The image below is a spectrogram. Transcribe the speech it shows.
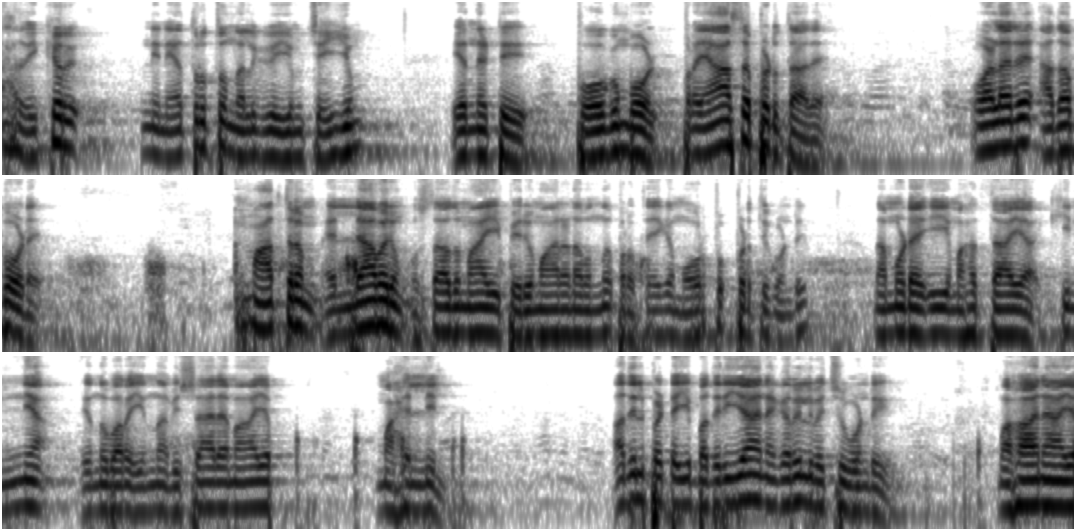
വിക്കറിന് നേതൃത്വം നൽകുകയും ചെയ്യും എന്നിട്ട് പോകുമ്പോൾ പ്രയാസപ്പെടുത്താതെ വളരെ അതപോടെ മാത്രം എല്ലാവരും ഉസ്താദുമായി പെരുമാറണമെന്ന് പ്രത്യേകം ഓർമ്മപ്പെടുത്തിക്കൊണ്ട് നമ്മുടെ ഈ മഹത്തായ കിന്യ എന്ന് പറയുന്ന വിശാലമായ മഹല്ലിൽ അതിൽപ്പെട്ട ഈ ബദരിയ നഗറിൽ വെച്ചുകൊണ്ട് മഹാനായ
